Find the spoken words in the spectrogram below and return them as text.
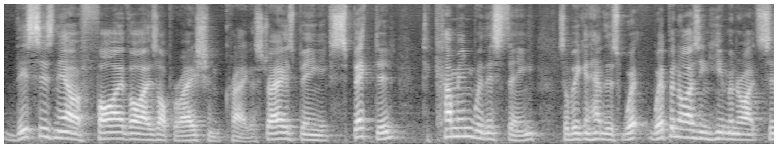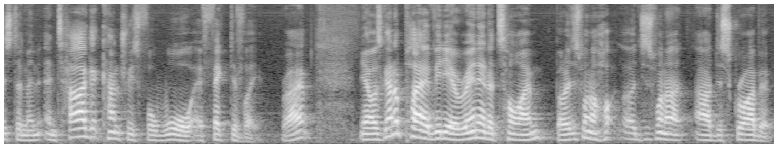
this is now a Five Eyes operation, Craig. Australia is being expected to come in with this thing so we can have this we weaponizing human rights system and, and, target countries for war effectively, right? Now, I was going to play a video, ran out of time, but I just want to, I just want to uh, describe it.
